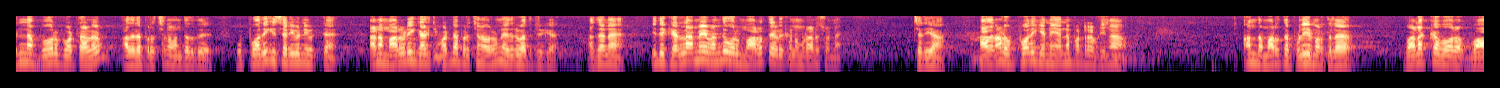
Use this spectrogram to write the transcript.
என்ன போர் போட்டாலும் அதில் பிரச்சனை வந்துடுது இப்போதைக்கு சரி பண்ணி விட்டேன். ஆனால் மறுபடியும் கழட்டி மட்டும் பிரச்சனை வரும்னு எதிர்பார்த்துட்ருக்கேன் அதானே? இதுக்கு எல்லாமே வந்து ஒரு மரத்தை எடுக்கணும்டான்னு சொன்னேன். சரியா? அதனால் இப்போதைக்கு என்ன என்ன பண்ணுறேன் அப்படின்னா அந்த மரத்தை புளிய மரத்தில் வடக்க போகிற வா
